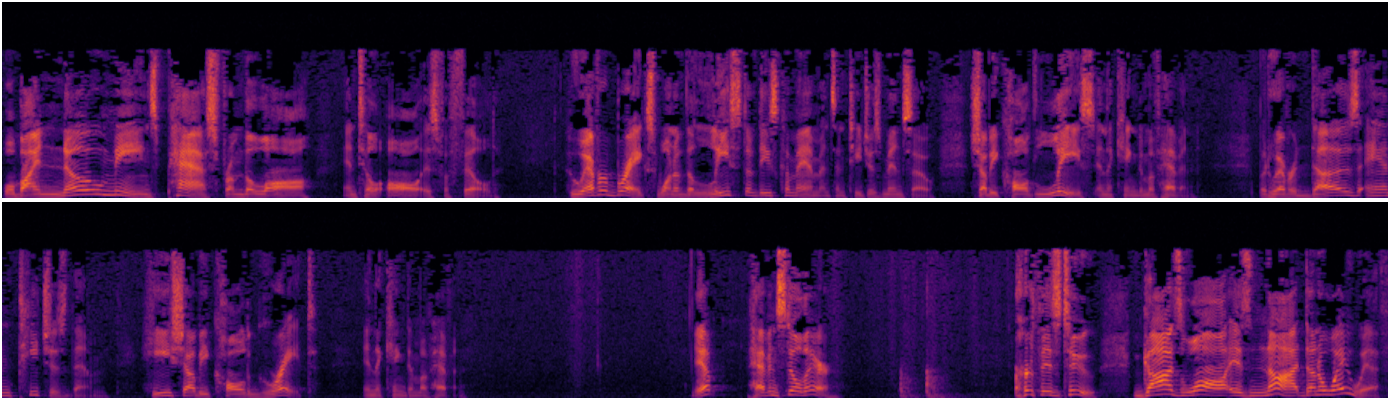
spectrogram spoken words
will by no means pass from the law until all is fulfilled. Whoever breaks one of the least of these commandments and teaches men so shall be called least in the kingdom of heaven. But whoever does and teaches them, he shall be called great in the kingdom of heaven. Yep, heaven's still there. Earth is too. God's law is not done away with.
